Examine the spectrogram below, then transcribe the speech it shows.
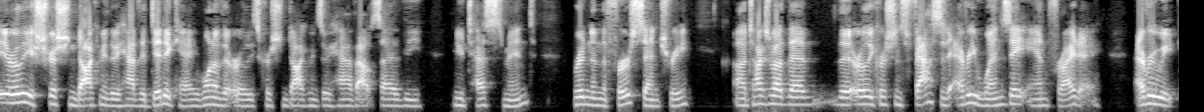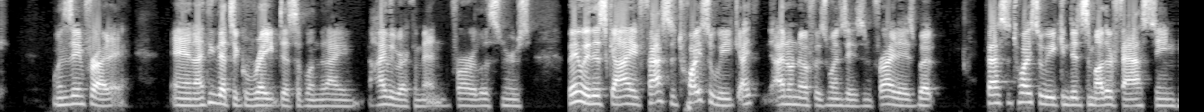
earliest Christian document that we have, the Didache, one of the earliest Christian documents that we have outside of the New Testament, written in the first century, uh, talks about that the early Christians fasted every Wednesday and Friday, every week, Wednesday and Friday. And I think that's a great discipline that I highly recommend for our listeners. But anyway, this guy fasted twice a week. I, I don't know if it was Wednesdays and Fridays, but fasted twice a week and did some other fasting. I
